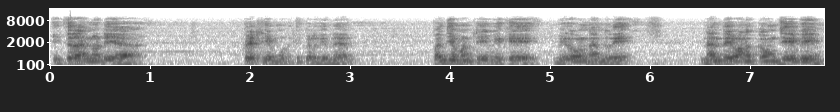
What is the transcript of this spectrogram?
இதெல்லாம் என்னுடைய பேட்டியை முடித்துக் கொள்கிறேன். பஞ்சமன் டிவிக்கு மிகவும் நன்றி. நன்றி வணக்கம். ஜெய்பீம்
